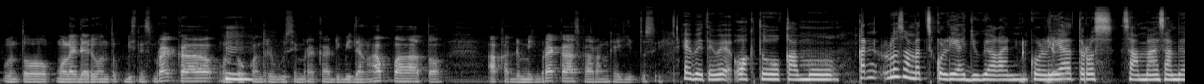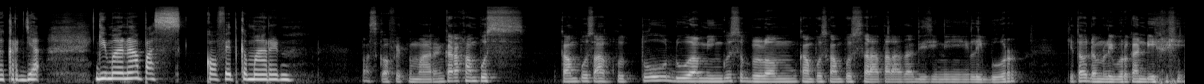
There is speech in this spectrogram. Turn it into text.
untuk mulai dari untuk bisnis mereka untuk kontribusi mereka di bidang apa atau akademik mereka sekarang kayak gitu sih. Eh btw waktu kamu kan lu sempat kuliah juga kan? Kuliah terus sama sambil kerja. Gimana pas covid kemarin? Pas covid kemarin karena kampus kampus aku tuh dua minggu sebelum kampus-kampus rata-rata di sini libur kita udah meliburkan diri.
